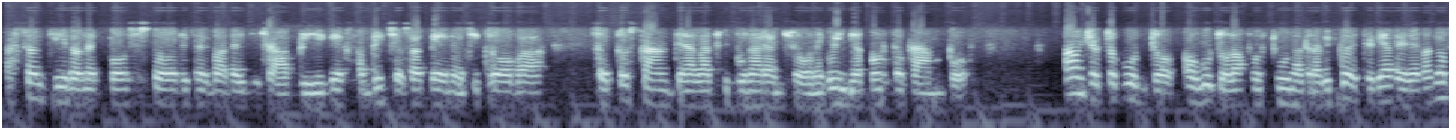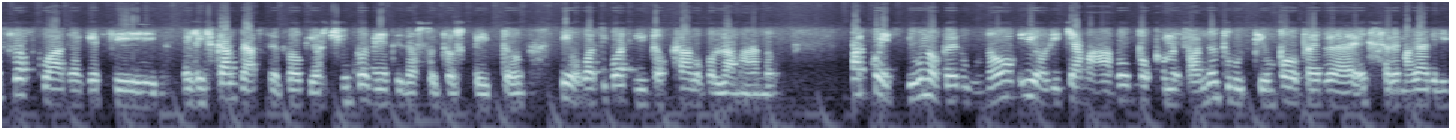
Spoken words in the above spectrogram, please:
a San Siro nel posto riservato ai disabili, che Fabrizio sa bene si trova sottostante alla tribuna arancione, quindi a bordo campo. A un certo punto ho avuto la fortuna, tra virgolette, di avere la nostra squadra che si riscaldasse proprio a 5 metri dal sottoscritto. Io quasi quasi li toccavo con la mano. A questi uno per uno io li chiamavo un po' come fanno tutti, un po' per essere magari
